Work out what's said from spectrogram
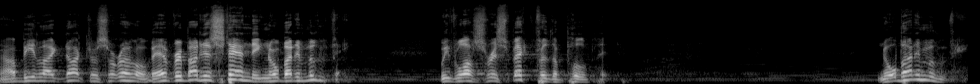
I'll be like Dr. Cerullo. Everybody's standing, nobody moving. We've lost respect for the pulpit. Nobody moving.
